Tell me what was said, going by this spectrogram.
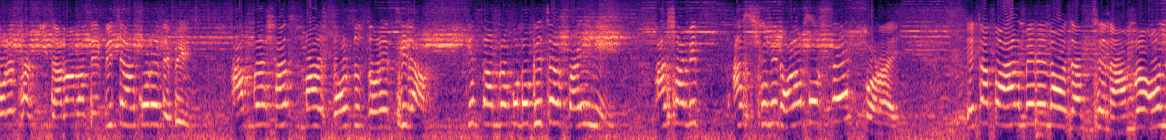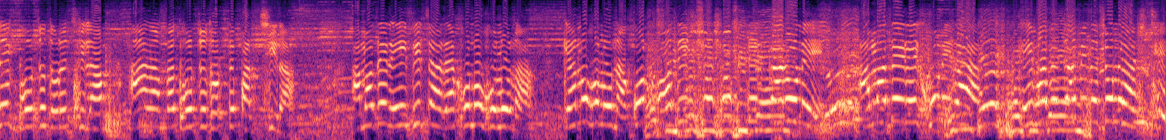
ধরে থাকি তারা আমাদের বিচার করে দেবে। আমরা সাত মাস ধৈর্য ধরেছিলাম কিন্তু আমরা কোনো বিচার পাইনি। আসামি আসামি ধরা পড়ছে পড়ায় এটা তো আর মেনে নেওয়া যাচ্ছে না। আমরা অনেক ধৈর্য ধরেছিলাম আর আমরা ধৈর্য ধরতে পারছি না। আমাদের এই বিচার এখনও হলো না। কেন হলো না? কোন অদৃশ্য শক্তির কারণে আমাদের এই খুনিরা এইভাবে জামিনে চলে আসছে।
